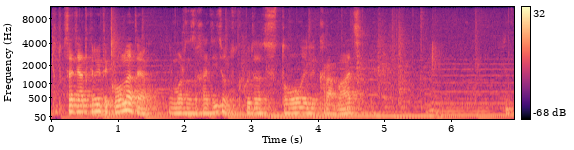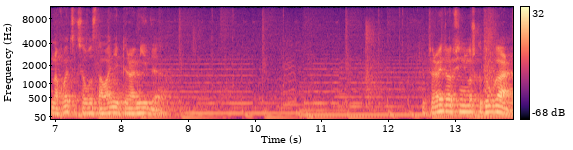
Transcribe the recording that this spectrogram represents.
Тут, кстати, открытые комнаты. И можно заходить. Вот тут какой-то стол или кровать. Это находится все в основании пирамиды. Пирамида вообще немножко другая.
